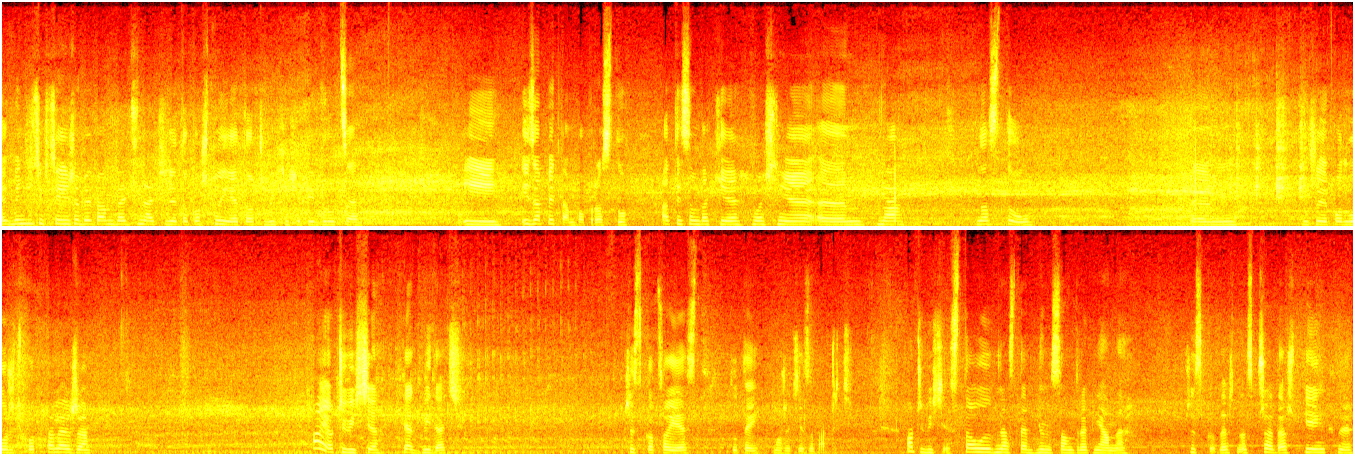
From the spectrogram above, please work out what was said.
Jak będziecie chcieli, żeby Wam dać znać, ile to kosztuje, to oczywiście się tutaj wrócę i, i zapytam po prostu. A te są takie właśnie em, na, na stół, em, żeby podłożyć pod talerze. A i oczywiście, jak widać, wszystko co jest tutaj możecie zobaczyć. Oczywiście stoły w następnym są drewniane. Wszystko też na sprzedaż, piękny.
